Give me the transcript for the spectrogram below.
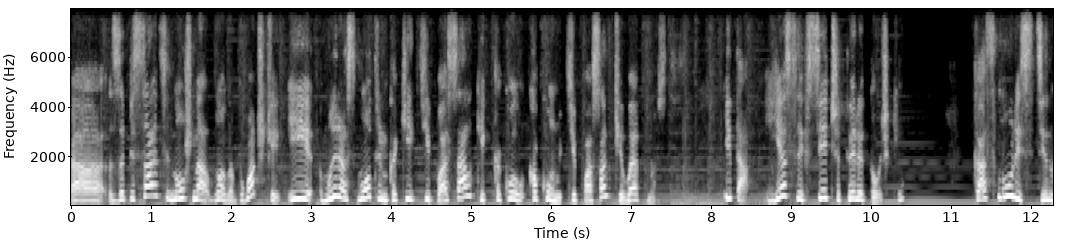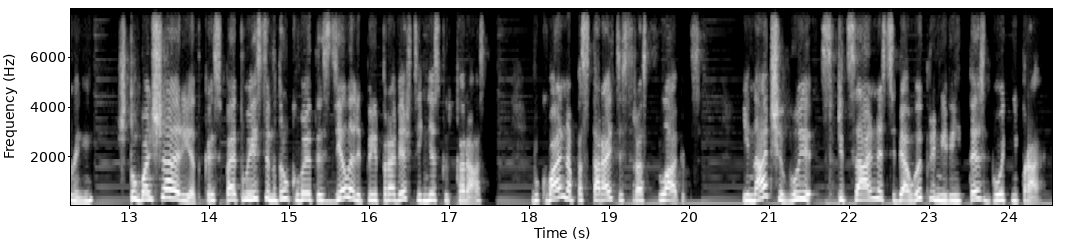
А, записать нужно ну, на бумажке, и мы рассмотрим, какие типы осанки, к какому, какому типу осанки вы относитесь. Итак, если все четыре точки коснулись стены, что большая редкость. Поэтому, если вдруг вы это сделали, перепроверьте несколько раз. Буквально постарайтесь расслабиться. Иначе вы специально себя выпрямили, и тест будет неправильный.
